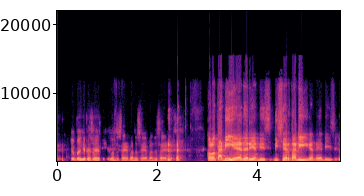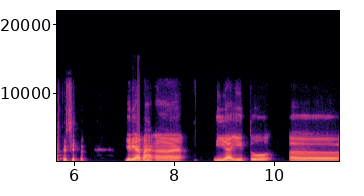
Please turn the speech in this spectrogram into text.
Coba kita cari. Bantu saya, bantu saya, bantu saya. Kalau tadi ya dari yang di, di share tadi kan ya di Jadi apa? Uh, dia itu uh,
